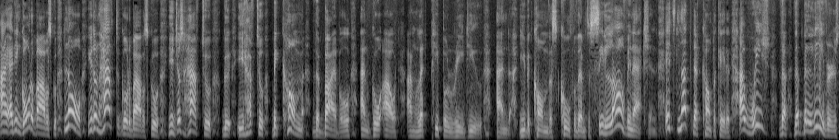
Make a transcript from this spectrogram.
I, I, didn't go to Bible school. No, you don't have to go to Bible school. You just have to you have to become the Bible and go out and let people read you. And you become the school for them to see love in action. It's not that complicated. I wish the, the believers,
